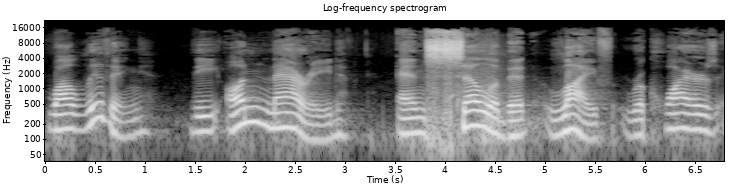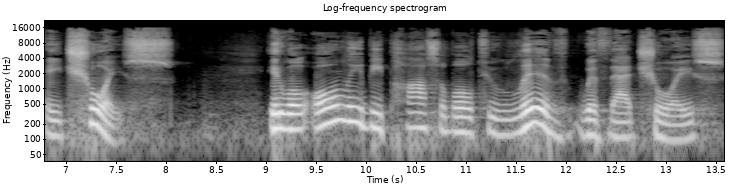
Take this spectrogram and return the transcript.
While living the unmarried and celibate life requires a choice. It will only be possible to live with that choice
